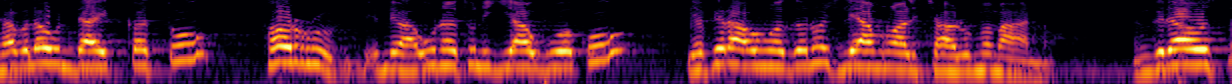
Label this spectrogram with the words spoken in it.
ተብለው እንዳይቀጡ ፈሩ። እውነቱን እያወቁ የፊራውን ወገኖች ሊያምኑ አልቻሉም ማለት ነው። እንግዳውሳ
